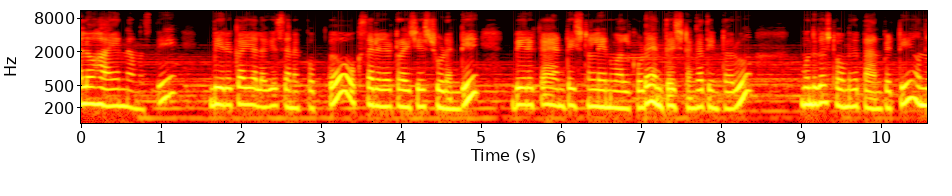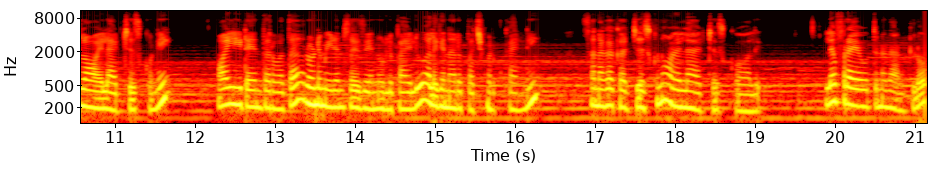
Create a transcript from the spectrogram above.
హలో హాయ్ అండ్ నమస్తే. బీరకాయ అలాగే శనగపప్పుతో ఒకసారి ఇలా ట్రై చేసి చూడండి. బీరకాయ అంటే ఇష్టం లేని వాళ్ళు కూడా ఎంతో ఇష్టంగా తింటారు. ముందుగా స్టవ్ మీద ప్యాన్ పెట్టి అందులో ఆయిల్ యాడ్ చేసుకొని ఆయిల్ హీట్ అయిన తర్వాత రెండు మీడియం సైజ్ అయిన ఉల్లిపాయలు అలాగే నాలుగు పచ్చిమిరపకాయలని సన్నగా కట్ చేసుకుని ఆయిల్లో యాడ్ చేసుకోవాలి. ఇలా ఫ్రై అవుతున్న దాంట్లో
